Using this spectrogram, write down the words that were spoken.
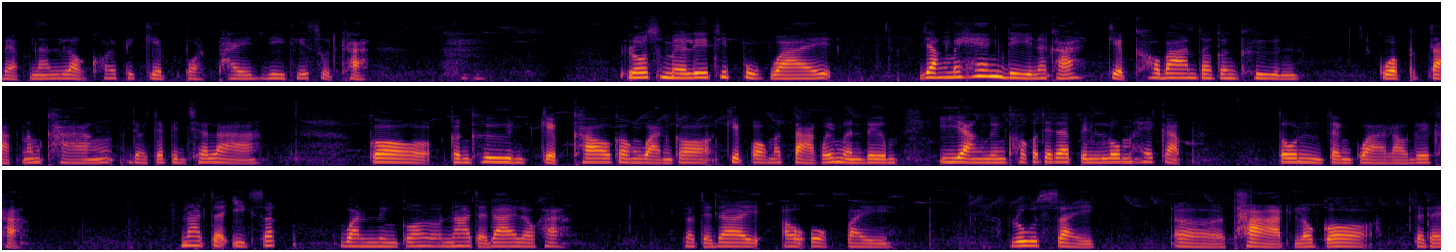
แบบนั้นเราค่อยไปเก็บปลอดภัยดีที่สุดค่ะ โรสแมรี่ที่ปลูกไว้ ยังไม่แห้งดีนะคะ เก็บเข้าบ้านตอนกลางคืน กลัวจากน้ำค้าง เดี๋ยวจะเป็นเชื้อราก็กลางคืน เก็บเข้ากลางวันก็เก็บออกมาตากไว้เหมือนเดิม อีกอย่างหนึ่งเขาก็จะได้เป็นร่มให้กับต้นแตงกวาเราด้วยค่ะ น่าจะอีกสักวันหนึ่งก็น่าจะได้แล้วค่ะ เราจะได้เอาออกไป รูดใส่ถาดแล้วก็จะได้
